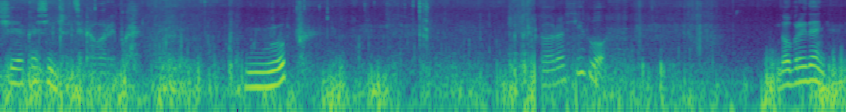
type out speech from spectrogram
Чи якась інша цікава рибка? Оп. Карасідло. Добрий день.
